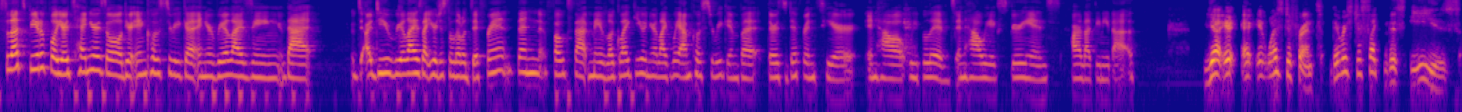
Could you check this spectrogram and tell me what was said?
So that's beautiful. You're 10 years old, you're in Costa Rica, and you're realizing that. Uh, do you realize that you're just a little different than folks that may look like you? And you're like, wait, I'm Costa Rican, but there's a difference here in how we've lived and how we experience our Latinidad. Yeah, it it was different. There was just like this ease.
